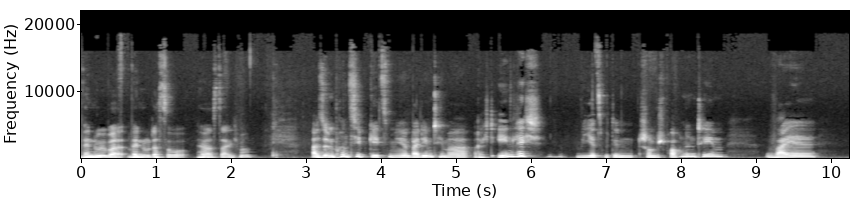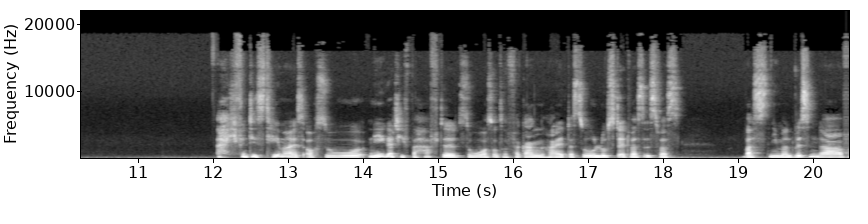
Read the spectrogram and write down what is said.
wenn du über, wenn du das so hörst, sag ich mal? Also im Prinzip geht es mir bei dem Thema recht ähnlich wie jetzt mit den schon besprochenen Themen, weil ach, ich finde, dieses Thema ist auch so negativ behaftet, so aus unserer Vergangenheit, dass so Lust etwas ist, was, was niemand wissen darf,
